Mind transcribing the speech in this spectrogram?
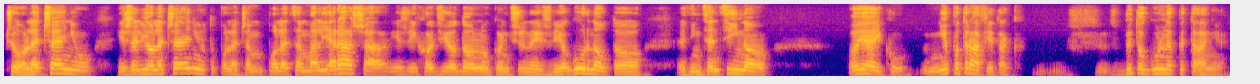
czy o leczeniu. Jeżeli o leczeniu, to polecam, polecam Maliarasza, jeżeli chodzi o dolną kończynę, jeżeli o górną, to Vincencino. Ojejku, nie potrafię tak. Zbyt ogólne pytanie.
